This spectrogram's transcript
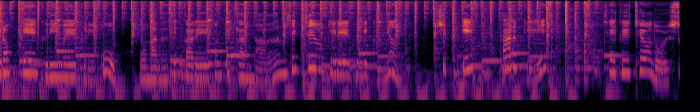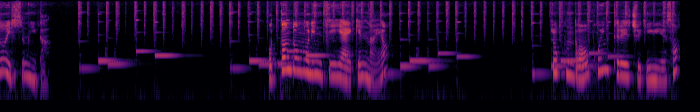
이렇게 그림을 그리고 원하는 색깔을 선택한 다음 색 채우기를 클릭하면 쉽게 빠르게 색을 채워 넣을 수 있습니다. 어떤 동물인지 알겠나요? 조금 더 포인트를 주기 위해서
